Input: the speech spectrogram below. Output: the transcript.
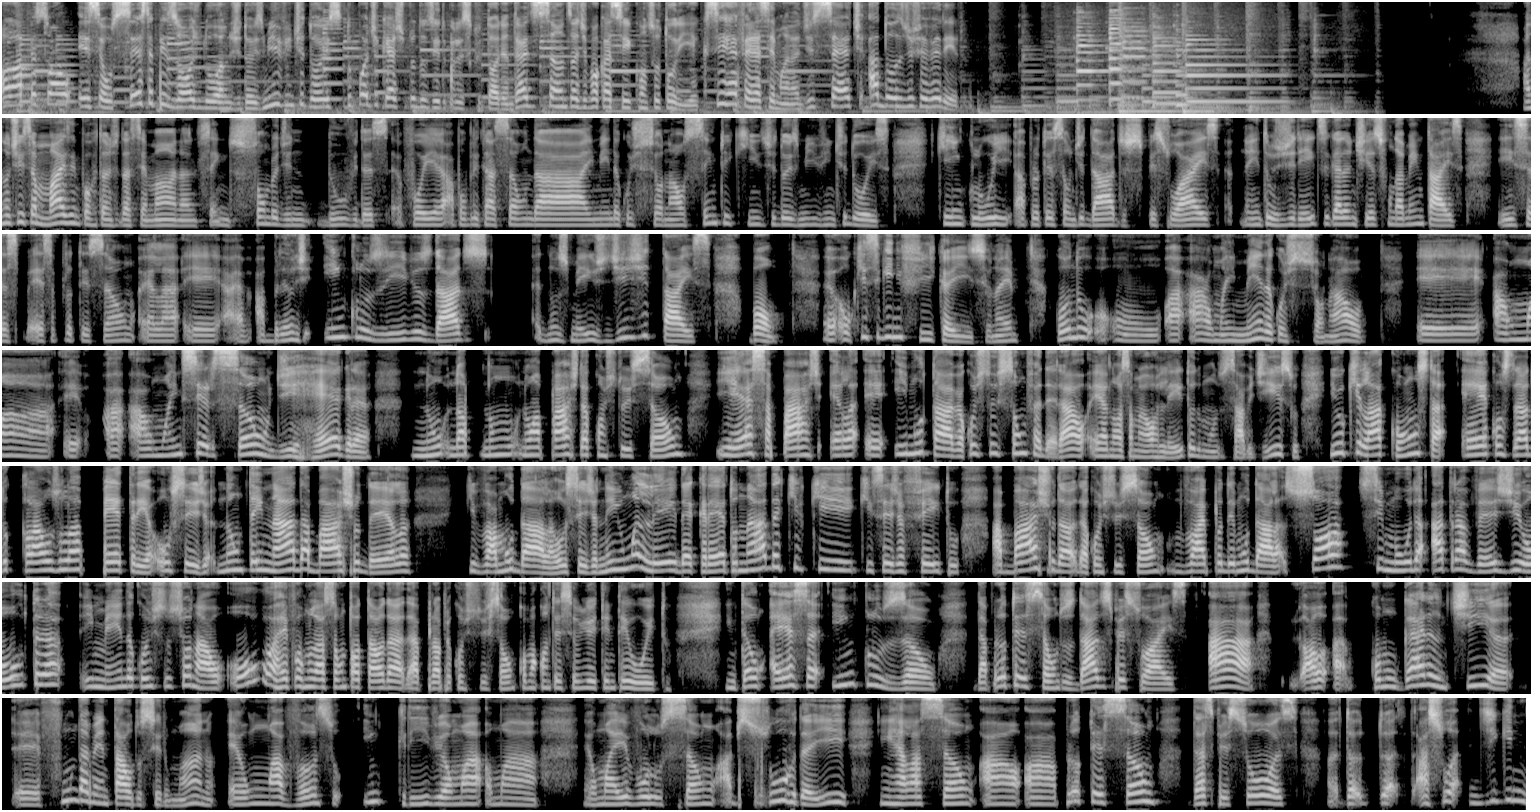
Olá, pessoal. Esse é o sexto episódio do ano de 2022 do podcast produzido pelo escritório Andrade Santos Advocacia e Consultoria, que se refere à semana de 7 a 12 de fevereiro. A notícia mais importante da semana, sem sombra de dúvidas, foi a publicação da Emenda Constitucional 115 de 2022, que inclui a proteção de dados pessoais entre os direitos e garantias fundamentais. Essa, essa proteção ela é, abrange inclusive os dados eh, nos meios digitais. Bom, eh, o que significa isso, né? Quando há uma emenda constitucional, é, há, uma, é, há, há, uma inserção de regra no, na, numa parte da Constituição e essa parte ela é imutável. A Constituição Federal é a nossa maior lei, todo mundo sabe disso, e o que lá consta é considerado cláusula pétrea, ou seja, não tem nada abaixo dela que vá mudá-la, ou seja, nenhuma lei, decreto, nada que, que, que seja feito abaixo da, da Constituição vai poder mudá-la. Só se muda através de outra emenda constitucional ou a reformulação total da, da própria Constituição, como aconteceu em 88. Então, essa inclusão da proteção dos dados pessoais a, a, a como garantia é, fundamental do ser humano é um avanço incrível, é uma, uma, é uma evolução absurda aí em relação à, à proteção das pessoas, da, da, a sua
